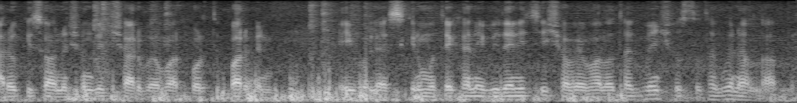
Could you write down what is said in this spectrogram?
আরও কিছু আনুষঙ্গিক সার ব্যবহার করতে পারবেন। এই বলে আজকের মতো এখানে বিদায় নিচ্ছি। সবাই ভালো থাকবেন, সুস্থ থাকবেন। আল্লাহ হাফেজ।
